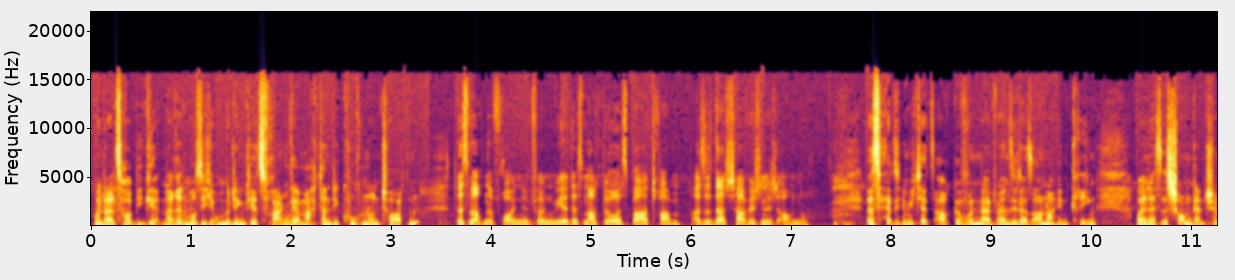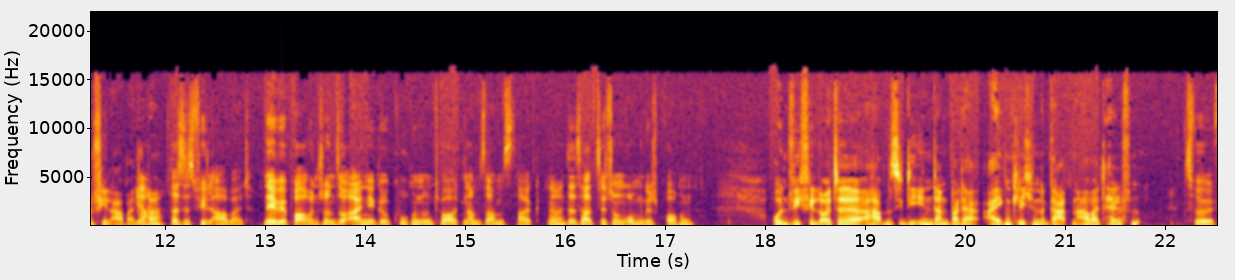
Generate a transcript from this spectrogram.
Und als Hobbygärtnerin muss ich unbedingt jetzt fragen, wer macht dann die Kuchen und Torten? Das macht eine Freundin von mir, das macht Doris Bartram. Also das schaffe ich nicht auch noch. Das hätte mich jetzt auch gewundert, wenn Sie das auch noch hinkriegen, weil das ist schon ganz schön viel Arbeit, ja, oder? das ist viel Arbeit. Nee, wir brauchen schon so einige Kuchen und Torten am Samstag. Ne? Das hat sich schon rumgesprochen. Und wie viele Leute haben Sie, die Ihnen dann bei der eigentlichen Gartenarbeit helfen? Zwölf.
